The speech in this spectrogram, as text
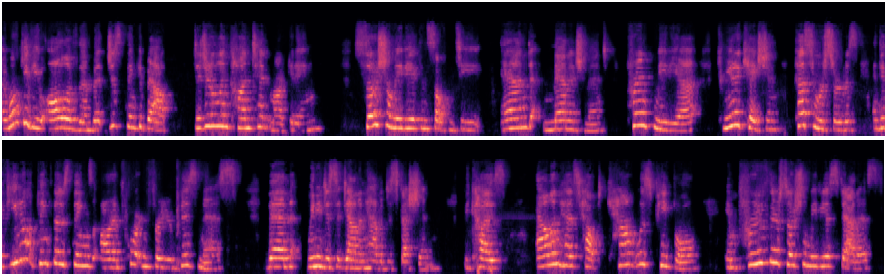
I won't give you all of them, but just think about digital and content marketing, social media consultancy and management, print media, communication, customer service. And if you don't think those things are important for your business, then we need to sit down and have a discussion because Alan has helped countless people improve their social media status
